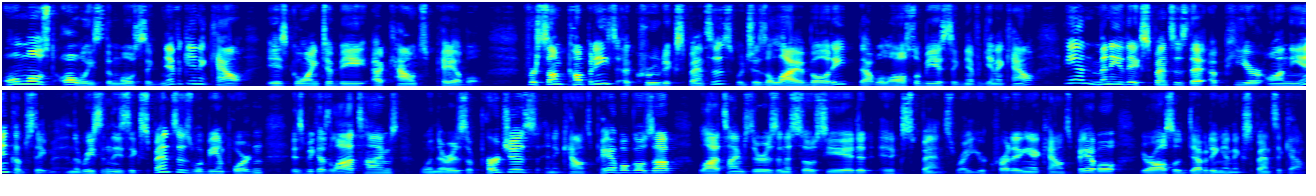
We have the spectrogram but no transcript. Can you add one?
almost always the most significant account is going to be accounts payable. For some companies, accrued expenses, which is a liability, that will also be a significant account, and many of the expenses that appear on the income statement. And the reason these expenses would be important is because a lot of times when there is a purchase and accounts payable goes up, a lot of times there is an associated expense, right? You're crediting accounts payable, you're also debiting an expense account.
